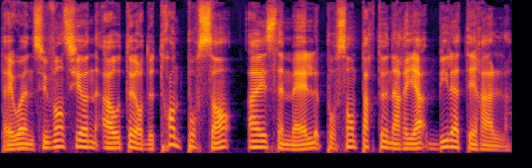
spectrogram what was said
Taïwan subventionne à hauteur de 30% ASML pour son partenariat bilatéral.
